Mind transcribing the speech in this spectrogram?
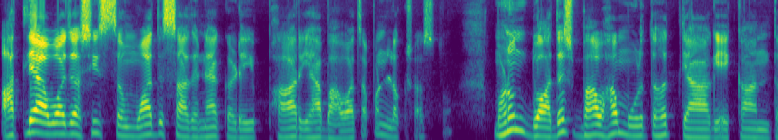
आतल्या आवाजाशी संवाद साधण्याकडे फार ह्या भावाचा पण लक्ष असतो. म्हणून द्वादश भाव हा मूळतः त्याग एकांत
